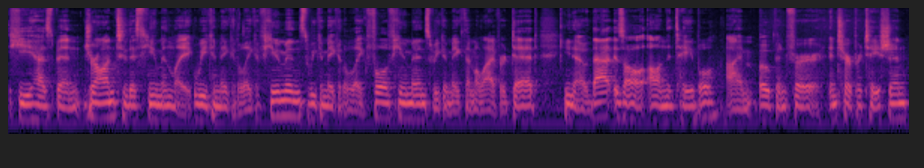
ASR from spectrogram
he has been drawn to this human lake. We can make it a lake of humans. We can make it a lake full of humans. We can make them alive or dead. You know, that is all on the table. I'm open for interpretation.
